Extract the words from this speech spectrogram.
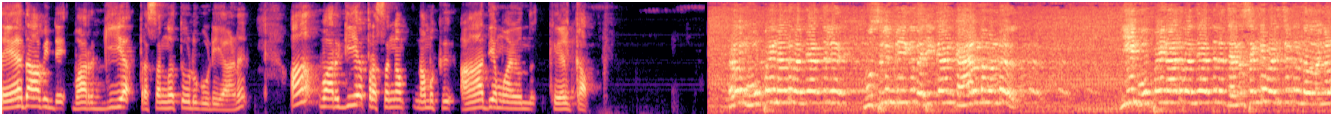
നേതാവിന്റെ വർഗീയ പ്രസംഗത്തോടു കൂടിയാണ്. ആ വർഗീയ പ്രസംഗം നമുക്ക് ആദ്യമായി ഒന്ന് കേൾക്കാം മൂപ്പൈനാട് പഞ്ചായത്തിൽ മുസ്ലിം ലീഗ് ഭരിക്കാൻ കാരണമുണ്ട്. ഈ മൂപ്പൈനാട് പഞ്ചായത്തിലെ ജനസംഖ്യ പഠിച്ചിട്ടുണ്ടോ നിങ്ങൾ?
